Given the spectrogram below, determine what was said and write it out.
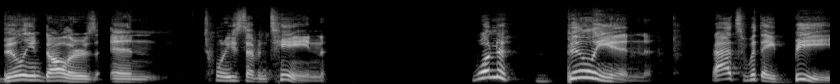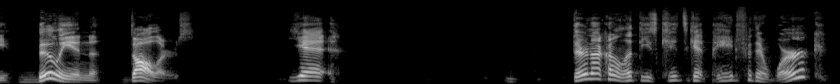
billion in 2017. 1 billion! That's with a B, billion dollars. Yet, they're not going to let these kids get paid for their work?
